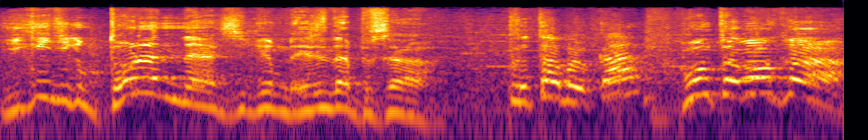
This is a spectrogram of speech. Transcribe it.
이게 지금 돌았네, 지금 레전드 앞에서. 붙어볼까? 붙어볼까?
